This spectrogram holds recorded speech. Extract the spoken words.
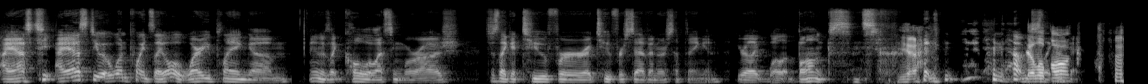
I asked you, I asked you at one point. It's like, oh, why are you playing? Um, it was like coalescent mirage. Just like a two for a two for seven or something, and you're like, well, it bonks. And so, Yeah. and Yellow like, bonk. okay,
